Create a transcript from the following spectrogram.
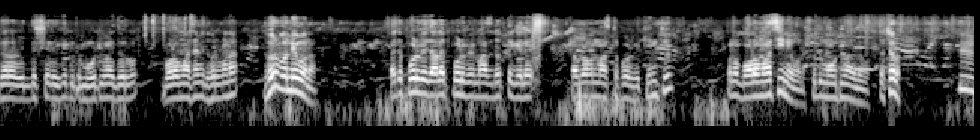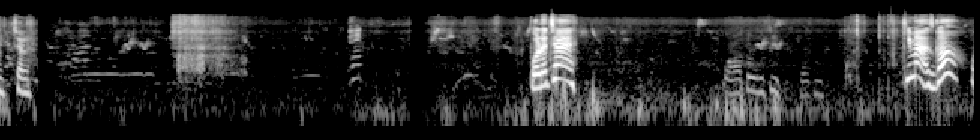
ধরার উদ্দেশ্যে রেখে দুটো মৌটি মাছ ধরবো। বড় মাছ আমি ধরবো না, ধরবো, নেব না। হয়তো পড়বে, জালে পড়বে মাছ ধরতে গেলে, সব রকম মাছ তো পড়বে। কিন্তু কোনো বড় মাছই নেব না, শুধু মৌটি মাছ নেব। তো চলো। হুম, চলো। পড়েছে? কি মাছ গো? ও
